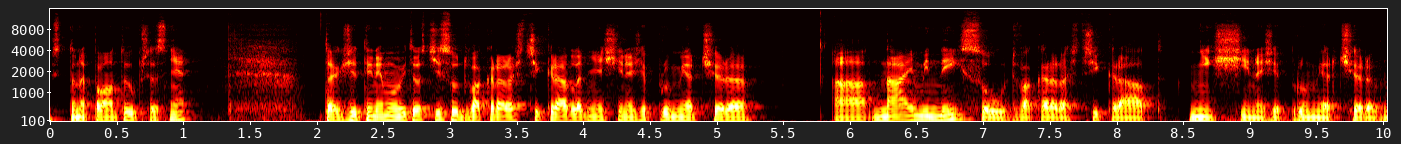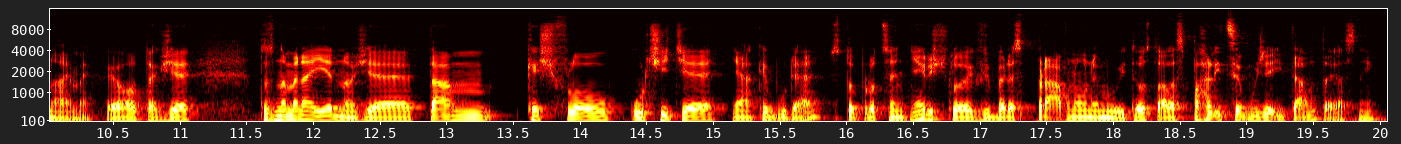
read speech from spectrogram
si to nepamatuju přesně. Takže ty nemovitosti jsou dvakrát až třikrát levnější než je průměr ČR a nájmy nejsou dvakrát až třikrát nižší než je průměr ČR v nájmech. Jo? Takže to znamená jedno, že tam cash flow určitě nějaké bude, stoprocentně, když člověk vybere správnou nemovitost, ale spálit se může i tam, to je jasný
